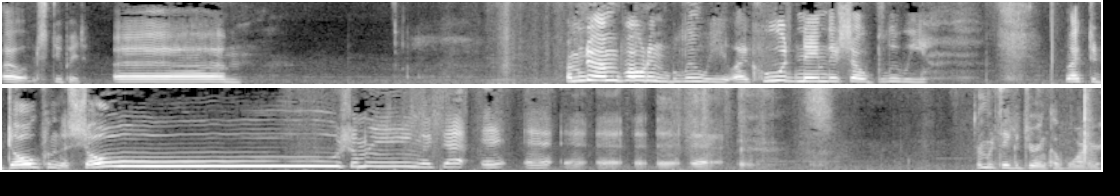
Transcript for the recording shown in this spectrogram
oh, I'm stupid. Um. I'm I'm voting Bluey. Like, who would name their show Bluey? Like the dog from the show, something like that. Eh, eh, eh, I'm gonna take a drink of water.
